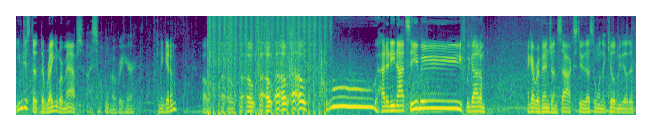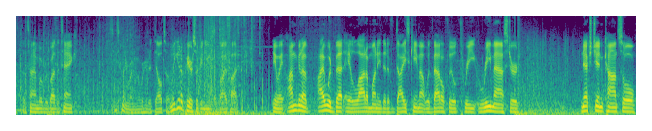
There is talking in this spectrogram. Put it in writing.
Even just the, the regular maps. I saw one over here. Can I get him? Oh, uh-oh, uh-oh, uh-oh, uh-oh, uh-oh. Ooh, how did he not see me? We got him. I got revenge on Socks, too. That's the one that killed me the other the time over by the tank. I see somebody running over here to Delta. Let me get up here so I can use the bipod. Anyway, I'm gonna. I would bet a lot of money that if Dice came out with Battlefield 3 remastered, next gen console,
